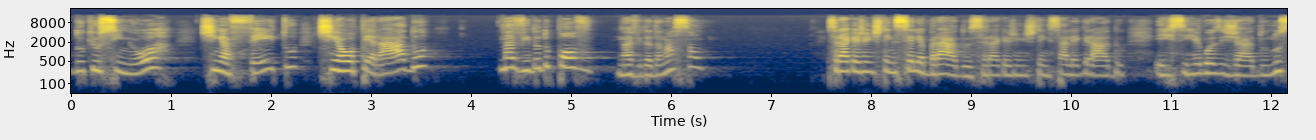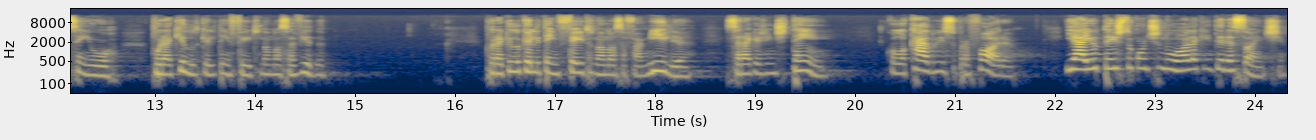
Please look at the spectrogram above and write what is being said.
do que o Senhor tinha feito, tinha operado na vida do povo, na vida da nação. Será que a gente tem celebrado? Será que a gente tem se alegrado e se regozijado no Senhor por aquilo que Ele tem feito na nossa vida? Por aquilo que Ele tem feito na nossa família? Será que a gente tem colocado isso para fora? E aí o texto continua, olha que interessante.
